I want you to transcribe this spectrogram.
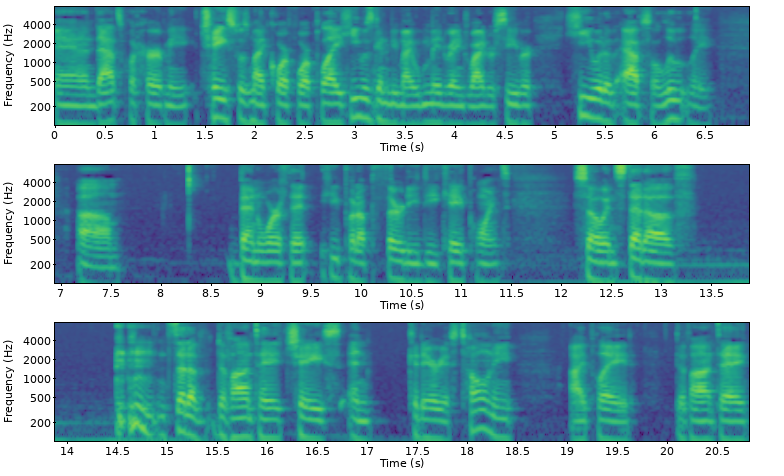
And that's what hurt me. Chase was my core four play. He was going to be my mid range wide receiver. He would have absolutely um, been worth it. He put up 30 DK points. So instead of instead of Davante, Chase, and Kadarius Toney, I played Davante,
